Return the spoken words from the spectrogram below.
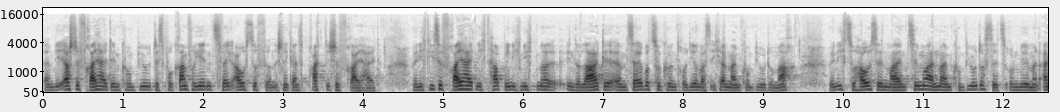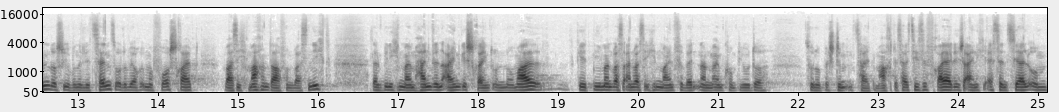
Ähm, die erste Freiheit, den Computer, das Programm für jeden Zweck auszuführen, ist eine ganz praktische Freiheit. Wenn ich diese Freiheit nicht habe, bin ich nicht mehr in der Lage, ähm, selber zu kontrollieren, was ich an meinem Computer mache. Wenn ich zu Hause in meinem Zimmer an meinem Computer sitze und mir jemand anders über eine Lizenz oder wie auch immer vorschreibt, was ich machen darf und was nicht, dann bin ich in meinem Handeln eingeschränkt. Und normal geht niemand was an, was ich in meinen Verwenden an meinem Computer zu einer bestimmten Zeit macht. Das heißt, diese Freiheit ist eigentlich essentiell, um,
